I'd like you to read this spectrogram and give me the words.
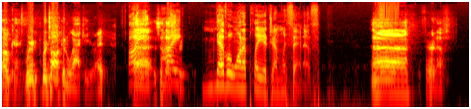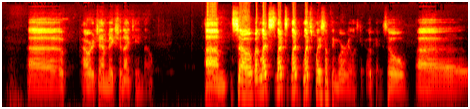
Okay, we're we're talking wacky, right? I uh, so I pretty- never want to play a gem with Thanos. Uh, fair enough. Uh, Power Gem makes you 19 though. Um, so, but let's let's let let's play something more realistic. Okay, so uh,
